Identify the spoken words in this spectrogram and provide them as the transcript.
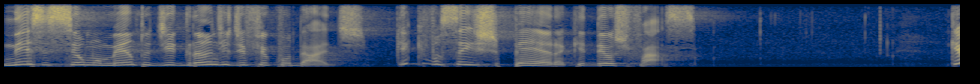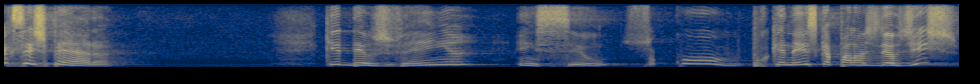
nesse seu momento de grande dificuldade? O que, que você espera que Deus faça? O que, que você espera? Que Deus venha em seu socorro. Porque nem isso que a palavra de Deus diz?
